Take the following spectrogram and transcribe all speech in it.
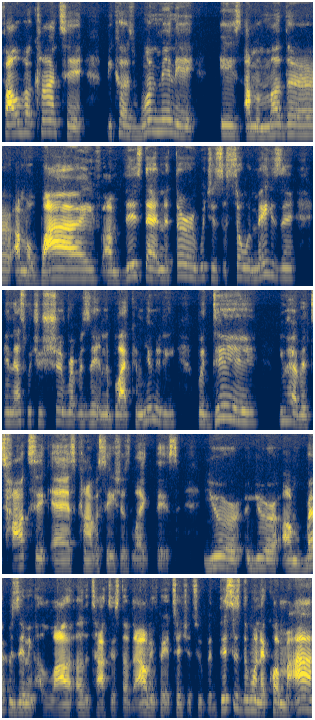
follow her content because one minute is I'm a mother, I'm a wife, I'm this, that, and the third, which is so amazing. And that's what you should represent in the black community. But then you having toxic ass conversations like this you're you're um representing a lot of other toxic stuff that I don't even pay attention to. But this is the one that caught my eye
